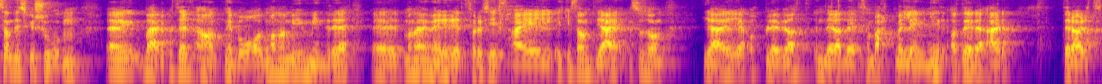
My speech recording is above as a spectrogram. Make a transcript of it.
sant, diskusjonen uh, være på et helt annet nivå. Man er mye mindre uh, Man er mer redd for å si feil. ikke sant? Jeg, så sånn, jeg, jeg opplever at en del av dere som har vært med lenger, at dere er dere har et,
